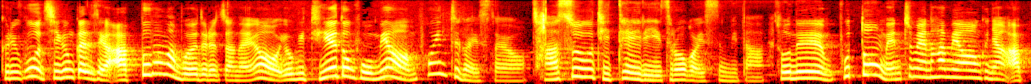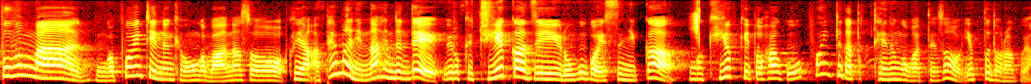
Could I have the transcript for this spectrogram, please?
그리고 지금까지 제가 앞부분만 보여드렸잖아요. 여기 뒤에도 보면 포인트가 있어요. 자수 디테일이 들어가 있습니다. 저는 보통 맨투맨 하면 그냥 앞부분만 뭔가 포인트 있는 경우가 많아서 그냥 앞에만 있나 했는데 이렇게 뒤에까지 로고가 있으니까 뭔가 귀엽기도 하고 포인트가 딱 되는 것 같아서 예쁘더라고요.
